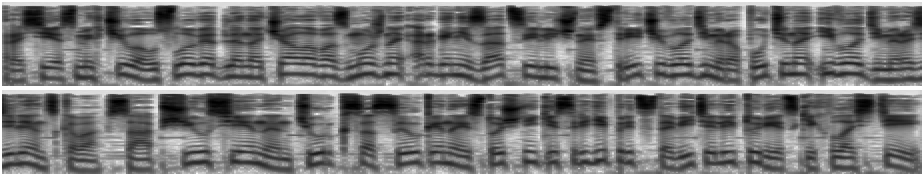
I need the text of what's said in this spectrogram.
Россия смягчила условия для начала возможной организации личной встречи Владимира Путина и Владимира Зеленского, сообщил CNN Тюрк со ссылкой на источники среди представителей турецких властей.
